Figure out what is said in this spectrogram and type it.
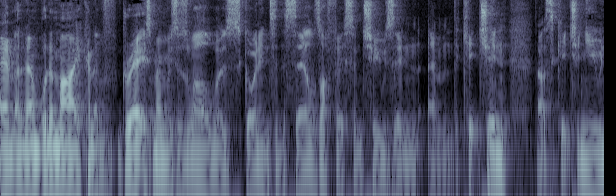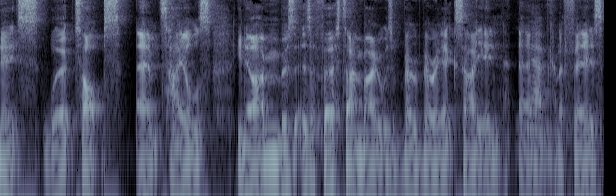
um, and then one of my kind of greatest memories as well was going into the sales office and choosing um, the kitchen. That's kitchen units, worktops, um, tiles. You know, I remember as, as a first time buyer, it was a very very exciting um, Yeah. kind of phase.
